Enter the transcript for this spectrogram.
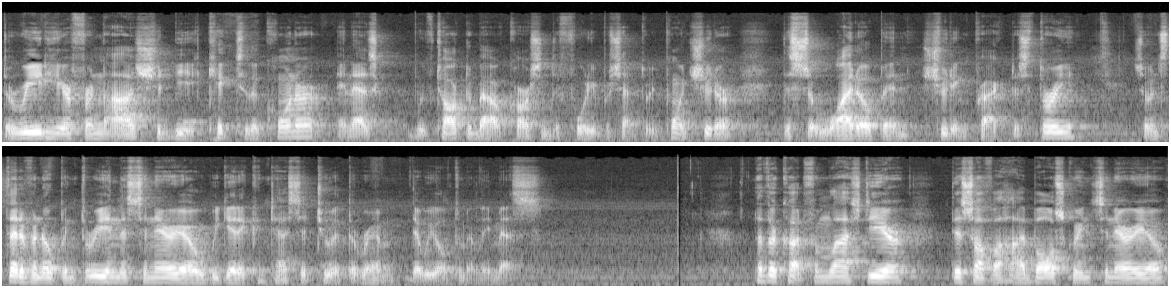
The read here for Nas should be a kick to the corner, and as we've talked about, Carson's a 40% three-point shooter. This is a wide open shooting practice three. So instead of an open three in this scenario, we get a contested two at the rim that we ultimately miss. Another cut from last year, this off a high ball screen scenario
